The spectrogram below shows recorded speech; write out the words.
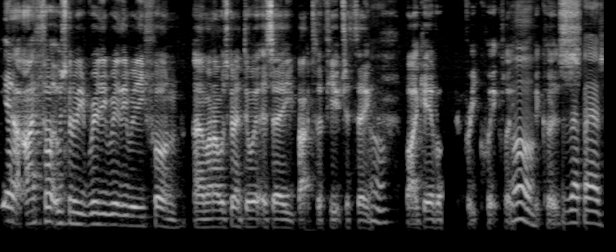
yeah, I thought it was going to be really, really, really fun. Um, and I was going to do it as a Back to the Future thing, Oh. but I gave up pretty quickly oh, because that bad?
